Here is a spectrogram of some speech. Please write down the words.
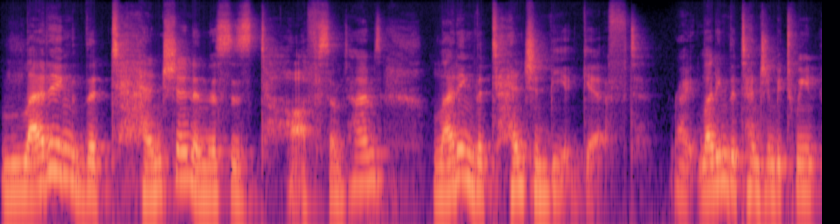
letting the tension, and this is tough sometimes, letting the tension be a gift, right? Letting the tension between,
